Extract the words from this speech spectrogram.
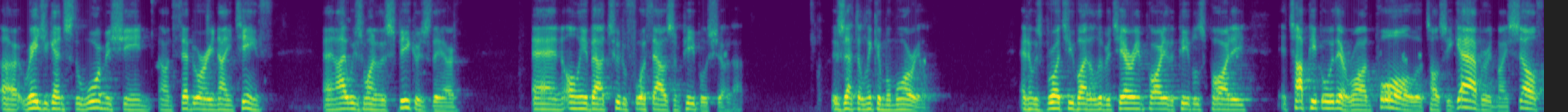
uh, Rage Against the War Machine on February 19th, and I was one of the speakers there, and only about two to 4,000 people showed up. It was at the Lincoln Memorial. And it was brought to you by the Libertarian Party, the People's Party. And top people were there Ron Paul, Tulsi Gabbard, myself,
